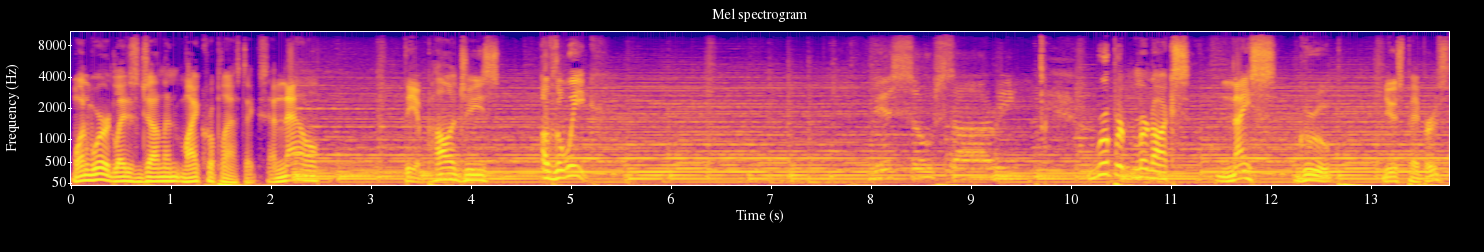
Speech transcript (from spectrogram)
One word, ladies and gentlemen microplastics. And now, the apologies of the week. We're so sorry. Rupert Murdoch's News Group newspapers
